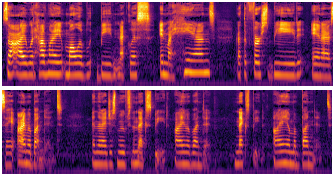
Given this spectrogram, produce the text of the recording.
So I would have my mala bead necklace in my hands, got the first bead, and I would say, I'm abundant. And then I just move to the next bead. I am abundant. Next bead. I am abundant.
